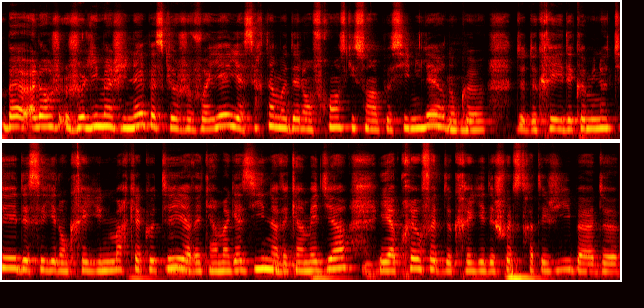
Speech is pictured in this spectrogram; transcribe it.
bah, alors, je, je l'imaginais parce que je voyais, il y a certains modèles en France qui sont un peu similaires. Donc, Mhm. euh, de, de créer des communautés, d'essayer d'en créer une marque à côté Mhm. avec un magazine, avec un média. Mhm. Et après, au fait, de créer des chouettes stratégies bah, de,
